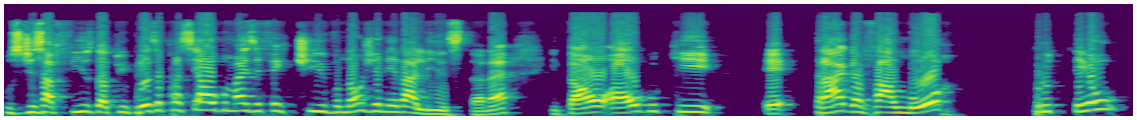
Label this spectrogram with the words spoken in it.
os desafios da tua empresa para ser algo mais efetivo, não generalista, né? Então, algo que é, traga valor para o teu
